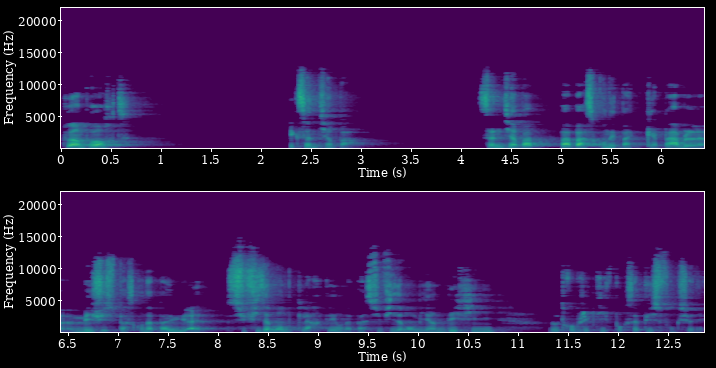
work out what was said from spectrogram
peu importe, et que ça ne tient pas. Ça ne tient pas, pas parce qu'on n'est pas capable, mais juste parce qu'on n'a pas eu euh, suffisamment de clarté, on n'a pas suffisamment bien défini notre objectif pour que ça puisse fonctionner.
